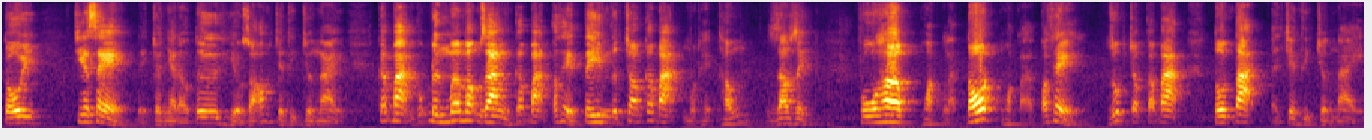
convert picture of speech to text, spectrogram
Tôi chia sẻ để cho nhà đầu tư hiểu rõ trên thị trường này. Các bạn cũng đừng mơ mộng rằng các bạn có thể tìm được cho các bạn một hệ thống giao dịch phù hợp hoặc là tốt hoặc là có thể giúp cho các bạn tồn tại ở trên thị trường này.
